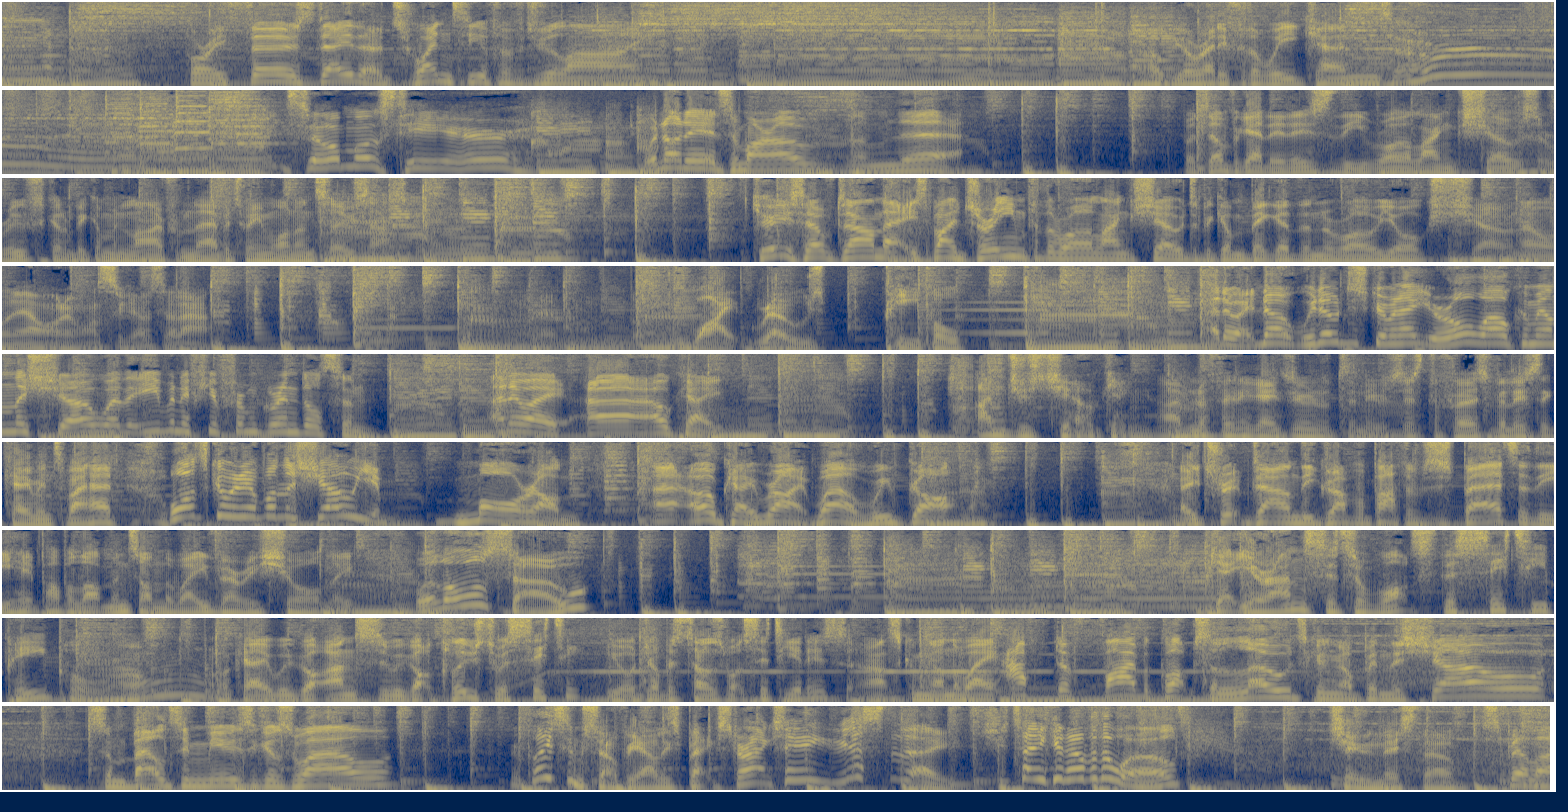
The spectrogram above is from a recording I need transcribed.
For a Thursday, the 20th of July. Hope you're ready for the weekend. It's almost here. We're not here tomorrow. Um, I'm there. But don't forget, it is the Royal Lanc show, so Ruth's going to be coming live from there between 1 and 2. So Get yourself down there. It's my dream for the Royal Lanc show to become bigger than the Royal Yorkshire show. No one, no one wants to go to that. White Rose people. Anyway, no, we don't discriminate. You're all welcome on this show, whether even if you're from Grindleton. Anyway, uh, okay. I'm just joking. I have nothing against Grindleton. It was just the first village that came into my head. What's going up on the show, you moron? Uh, okay, right. Well, we've got a trip down the gravel path of despair to the hip hop allotment on the way very shortly. We'll also get your answer to what's the city people. Oh, okay, we've got answers. We've got clues to a city. Your job is to tell us what city it is. That's coming on the way after five o'clock. So loads coming up in the show. Some belting music as well. We played some Sophie Bextor actually yesterday. She's taking over the world. Tune this though. Spiller.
